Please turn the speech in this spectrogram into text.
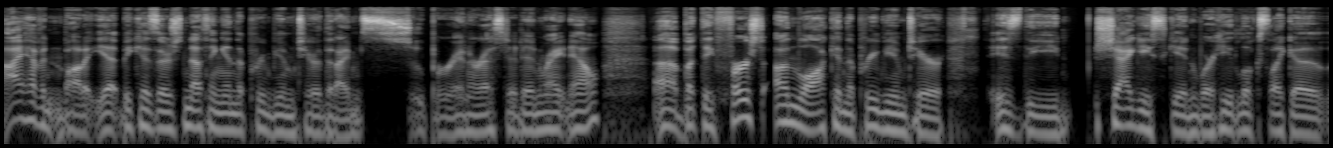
I haven't bought it yet because there's nothing in the premium tier that I'm super interested in right now. Uh, but the first unlock in the premium tier is the Shaggy skin, where he looks like a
